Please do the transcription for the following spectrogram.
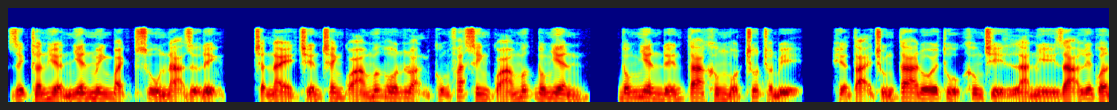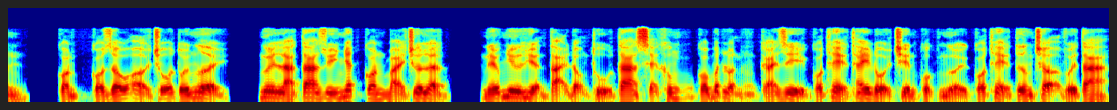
Dịch thần hiển nhiên minh bạch su nạ dự định, trận này chiến tranh quá mức hỗn loạn cũng phát sinh quá mức đông nhiên, đông nhiên đến ta không một chút chuẩn bị, hiện tại chúng ta đối thủ không chỉ là nì dạ liên quân, còn có dấu ở chỗ tối người, ngươi là ta duy nhất con bài chưa lật, nếu như hiện tại động thủ ta sẽ không có bất luận cái gì có thể thay đổi chiến cuộc người có thể tương trợ với ta.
